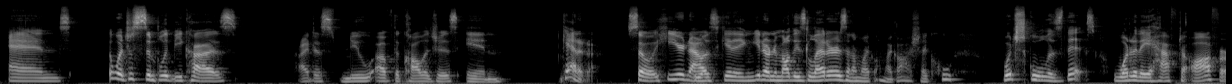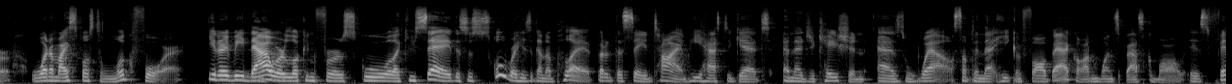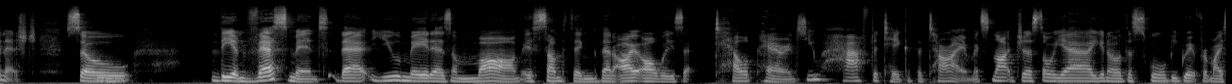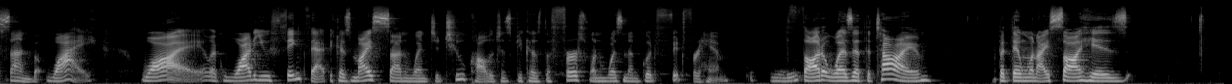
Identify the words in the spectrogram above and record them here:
And it was just simply because I just knew of the colleges in Canada. So here now yeah. it's getting, you know, all these letters, and I'm like, oh my gosh, like who which school is this? What do they have to offer? What am I supposed to look for? You know what I mean? Now we're mm-hmm. looking for a school, like you say, this is a school where he's going to play, but at the same time, he has to get an education as well, something that he can fall back on once basketball is finished. So, mm-hmm. the investment that you made as a mom is something that I always tell parents you have to take the time. It's not just, oh, yeah, you know, the school will be great for my son, but why? Why? Like why do you think that? Because my son went to two colleges because the first one wasn't a good fit for him. Mm-hmm. thought it was at the time but then when i saw his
